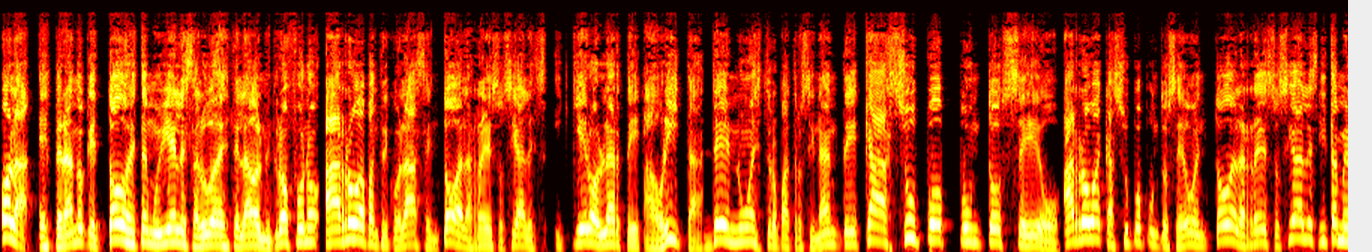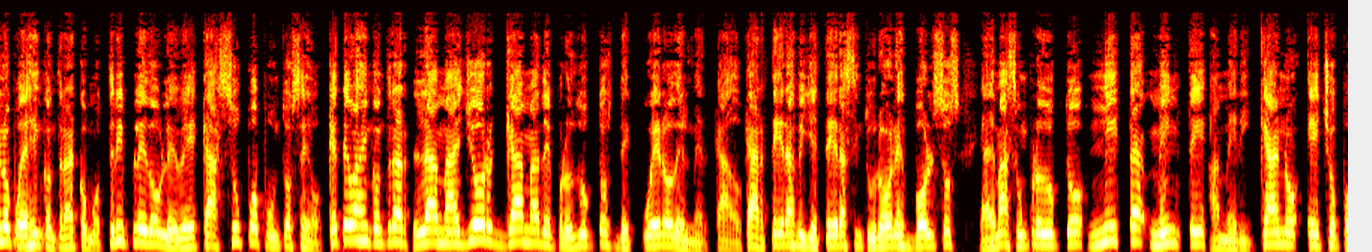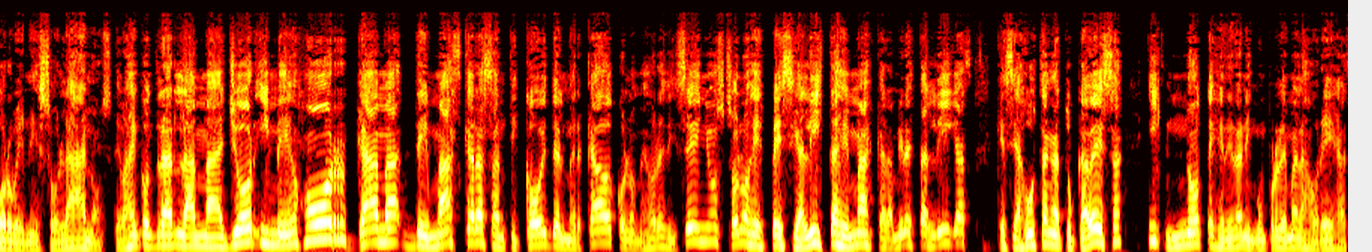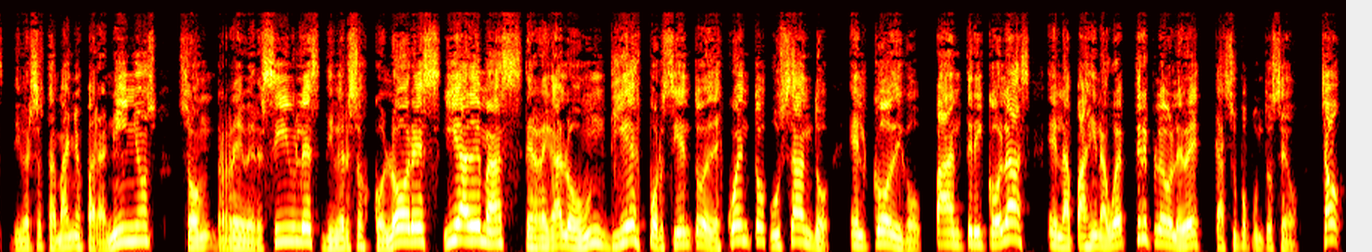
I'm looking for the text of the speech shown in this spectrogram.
Hola, esperando que todos estén muy bien, les saluda de este lado el micrófono, arroba pantricolás en todas las redes sociales y quiero hablarte ahorita de nuestro patrocinante casupo.co, arroba casupo.co en todas las redes sociales y también lo puedes encontrar como www.casupo.co. ¿Qué te vas a encontrar? La mayor gama de productos de cuero del mercado, carteras, billeteras, cinturones, bolsos y además un producto netamente americano hecho por venezolanos. Te vas a encontrar la mayor y mejor mejor gama de máscaras anti-COVID del mercado con los mejores diseños. Son los especialistas en máscara. Mira estas ligas que se ajustan a tu cabeza y no te genera ningún problema en las orejas. Diversos tamaños para niños, son reversibles, diversos colores y además te regalo un 10% de descuento usando el código PANTRICOLAS en la página web www.casupo.co. Chao.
